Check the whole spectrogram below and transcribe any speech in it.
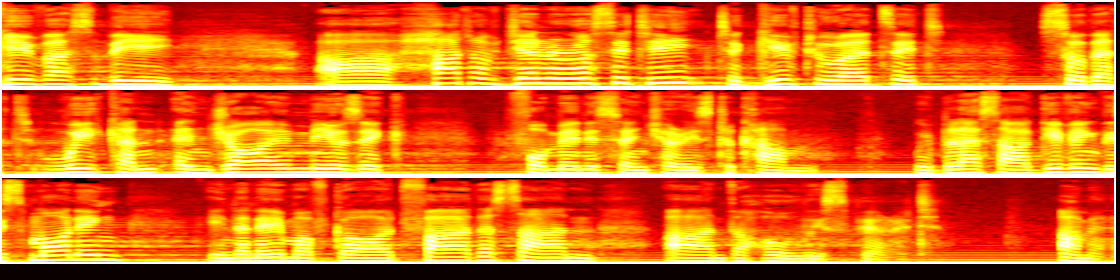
give us the uh, heart of generosity to give towards it so that we can enjoy music for many centuries to come. We bless our giving this morning in the name of God, Father, Son, and the Holy Spirit. Amen.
